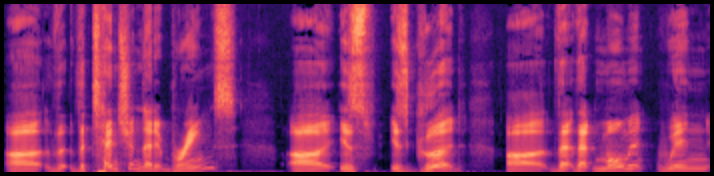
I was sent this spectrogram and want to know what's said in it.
uh, the the tension that it brings uh, is is good. Uh, that that moment when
